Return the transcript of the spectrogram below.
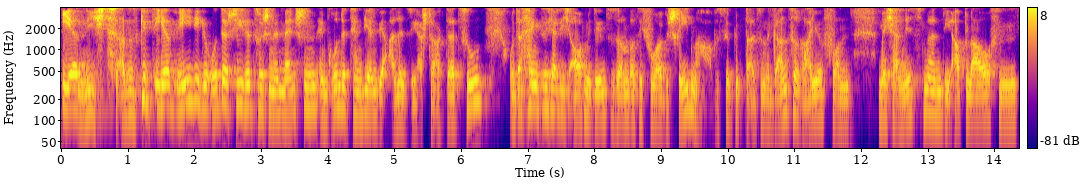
Eher nicht. Also es gibt eher wenige Unterschiede zwischen den Menschen. Im Grunde tendieren wir alle sehr stark dazu. Und das hängt sicherlich auch mit dem zusammen, was ich vorher beschrieben habe. Es gibt also eine ganze Reihe von Mechanismen, die ablaufen,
